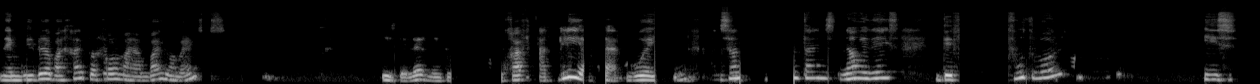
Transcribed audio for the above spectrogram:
Then we develop a high performance environments is the learning have a clear way. Sometimes nowadays the football is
